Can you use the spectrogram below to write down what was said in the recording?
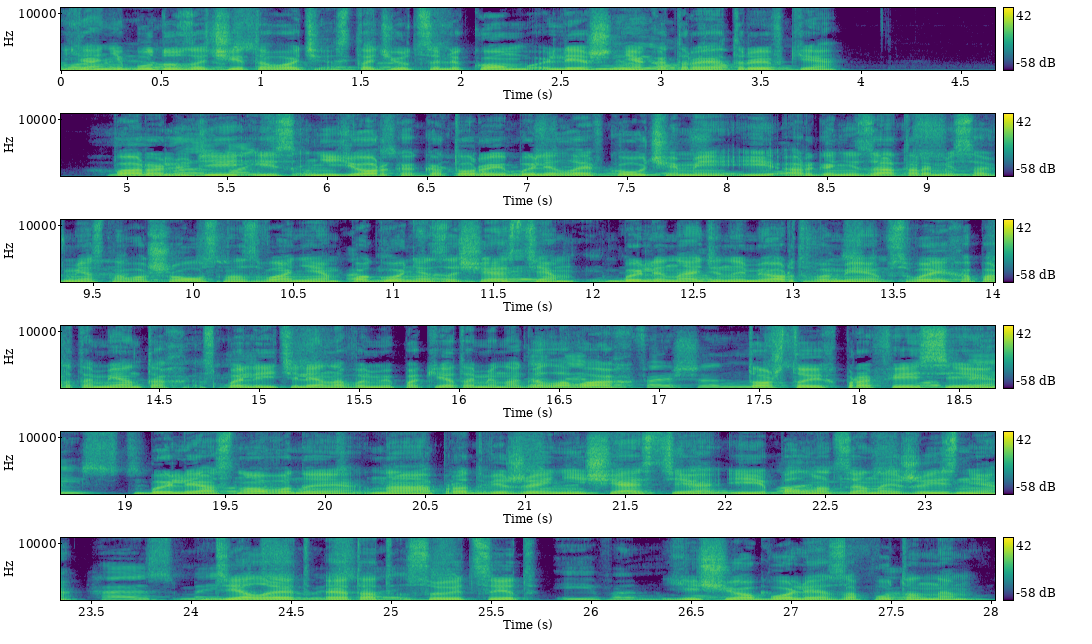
Я не буду зачитывать статью целиком, лишь некоторые отрывки. Пара людей из Нью-Йорка, которые были лайф-коучами и организаторами совместного шоу с названием «Погоня за счастьем», были найдены мертвыми в своих апартаментах с полиэтиленовыми пакетами на головах. То, что их профессии были основаны на продвижении счастья и полноценной жизни, делает этот суицид еще более запутанным.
